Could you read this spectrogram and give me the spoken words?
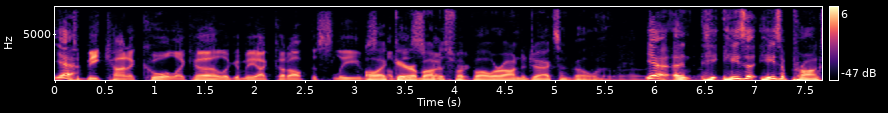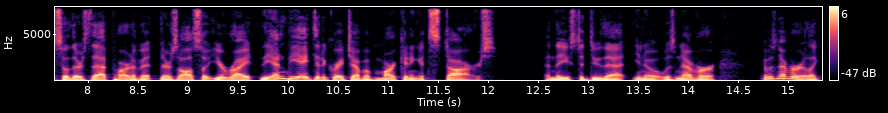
Yeah. to be kind of cool, like, oh, look at me, I cut off the sleeves. All I of care about is football. We're on to Jacksonville. And, uh, yeah, and he, he's a he's a prong. So there's that part of it. There's also you're right. The NBA did a great job of marketing its stars, and they used to do that. You know, it was never it was never like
